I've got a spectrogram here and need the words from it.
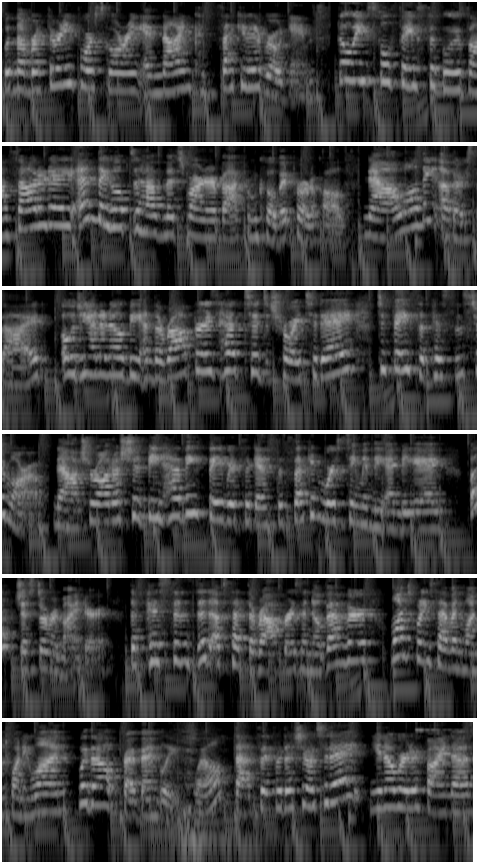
with number 34 scoring in nine consecutive road games. The Leafs will face the Blues on Saturday, and they hope to have Mitch Marner back from COVID protocols. Now, on the other side, OG Anunoby and the Raptors head to Detroit today to face the Pistons tomorrow. Now, Toronto should be heavy favorites against the second worst team in the NBA, but just a reminder, the Pistons did upset the Raptors in November, 127-121, without Fred VanVleet. Well, that's it for the show today. You know where to find us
